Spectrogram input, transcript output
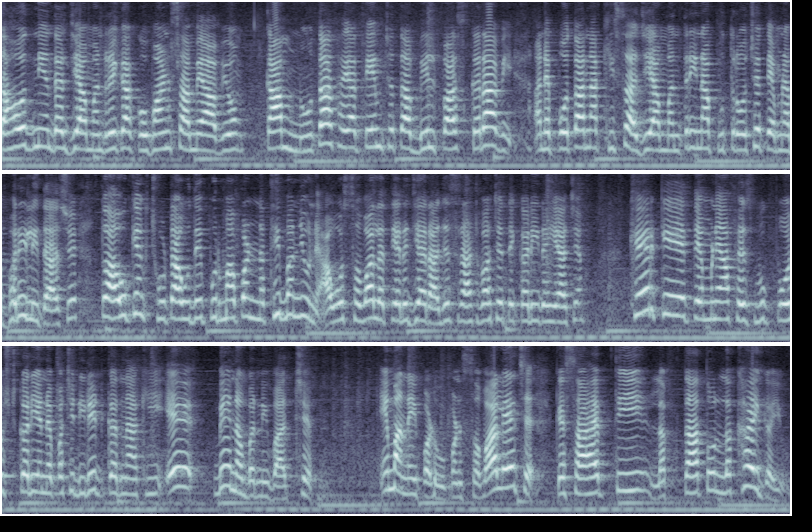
દાહોદની અંદર જ્યાં મનરેગા કૌભાંડ સામે આવ્યો, કામ નહોતા થયા તેમ છતાં બિલ પાસ કરાવી અને પોતાના ખિસ્સા જે આ મંત્રીના પુત્રો છે તેમણે ભરી લીધા છે, તો આવું ક્યાંક છોટા ઉદેપુરમાં પણ નથી બન્યું ને? આવો સવાલ અત્યારે જ્યાં રાજેશ રાઠવા છે તે કરી રહ્યા છે. ખેર કે તેમણે આ ફેસબુક પોસ્ટ કરી અને પછી ડિલીટ કરી નાખી એ બે નંબરની વાત છે. એમાં નહીં પડવું, પણ સવાલ એ છે કે સાહેબથી લખતા તો લખાઈ ગયું.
